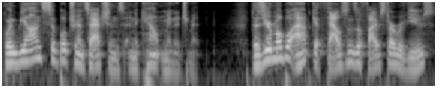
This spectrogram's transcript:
going beyond simple transactions and account management. Does your mobile app get thousands of five star reviews?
